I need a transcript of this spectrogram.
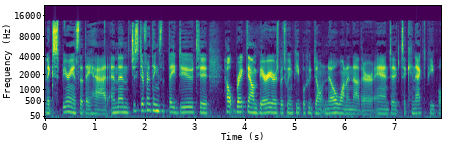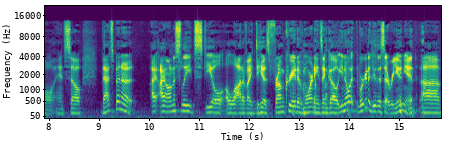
an experience that they had. And then just different things that they do to help break down barriers between people who don't know one another and to, to connect people. And so that's been a, I, I, honestly steal a lot of ideas from Creative Mornings and go, you know what, we're going to do this at Reunion. Uh,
